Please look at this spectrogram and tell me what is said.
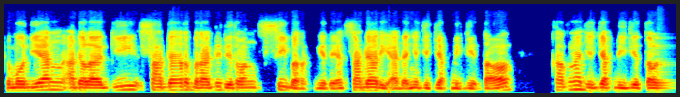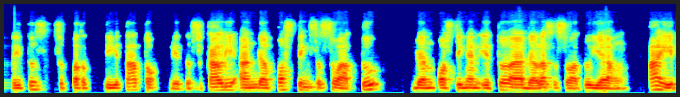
Kemudian ada lagi sadar berada di ruang siber gitu ya, sadari adanya jejak digital karena jejak digital itu seperti tato gitu. Sekali Anda posting sesuatu dan postingan itu adalah sesuatu yang aib,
